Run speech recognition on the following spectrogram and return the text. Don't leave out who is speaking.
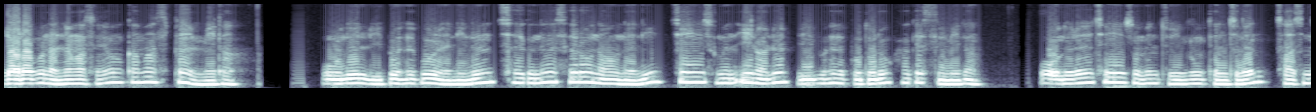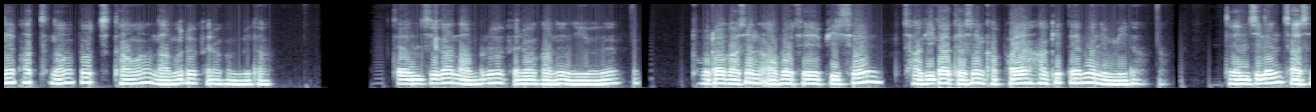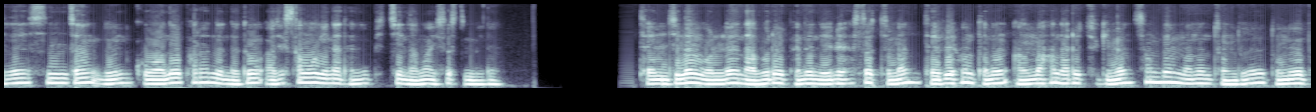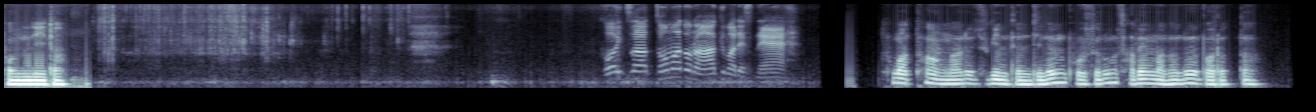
Speaker 1: 여러분 안녕하세요. 까마스페입니다. 오늘 리뷰해볼 애니는 최근에 새로 나온 애니 체인소맨 1화를 리뷰해보도록 하겠습니다. 오늘의 체인소맨 주인공 덴지는 자신의 파트너 포치타와 나무를 뵈러 갑니다. 덴지가 나무를 뵈러 가는 이유는 돌아가신 아버지의 빚을 자기가 대신 갚아야 하기 때문입니다 덴지는 자신의 신장, 눈, 고원을 팔았는데도 아직 3억이나 되는 빚이 남아 있었습니다. 덴지는 원래 나무를 베는 일을 했었지만 데빌 헌터는 악마 하나를 죽이면 300만원 정도의 돈을 법니다. 토마토 악마를 죽인 덴지는 보수로 400만원을 벌었다.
